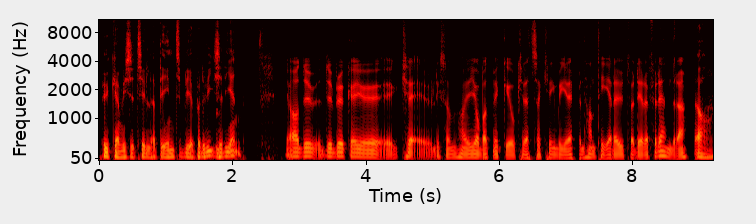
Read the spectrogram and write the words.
Hur kan vi se till att det inte blir på det viset igen? Ja, du, du brukar ju liksom ha jobbat mycket och kretsa kring begreppen hantera, utvärdera, förändra. Ja.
